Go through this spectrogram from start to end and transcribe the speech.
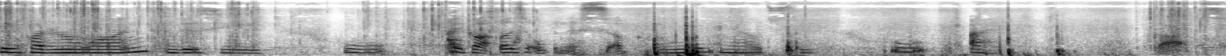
Harry Potter one. I'm gonna see who I got. Let's open this up right now to see who I got.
